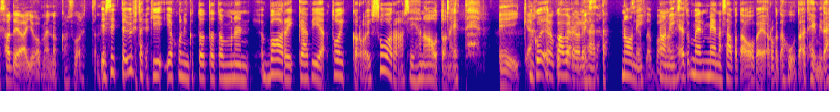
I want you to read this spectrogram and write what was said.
sadeajoa mä en olekaan suorittanut. Ja sitten yhtäkkiä joku niin tota, baarikävijä toikkaroi suoraan siihen auton eteen. Eikä. Niin kuin Joku kaveri oli ihan, että no niin, no niin, että me, mennä saavata ovea ja ruveta huutaa, että hei mitä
